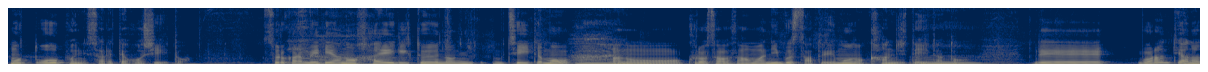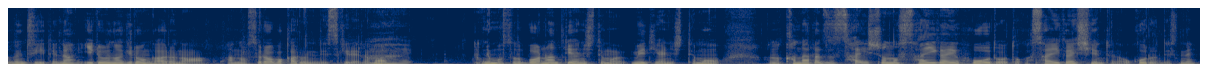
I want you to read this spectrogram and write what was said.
もっとオープンにされてほしいと。それからメディアの入りというのについても、はいあの黒沢さんは鈍さというものを感じていたと。うんでボランティアなどについてないろんな議論があるのはあのそれはわかるんですけれども、はい。でもそのボランティアにしてもメディアにしてもあの必ず最初の災害報道とか災害支援というのが起こるんですね。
